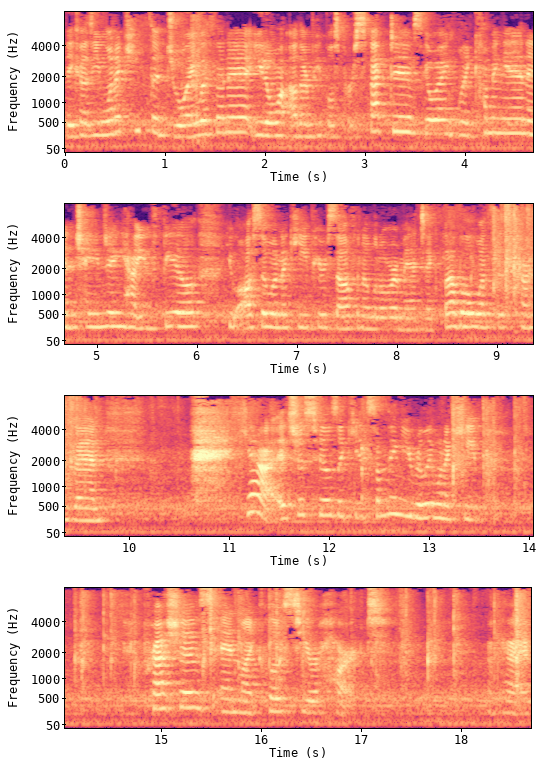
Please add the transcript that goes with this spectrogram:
because you want to keep the joy within it. You don't want other people's perspectives going like coming in and changing how you feel. You also want to keep yourself in a little romantic bubble once this comes in. Yeah, it just feels like it's something you really want to keep precious and like close to your heart. Okay.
